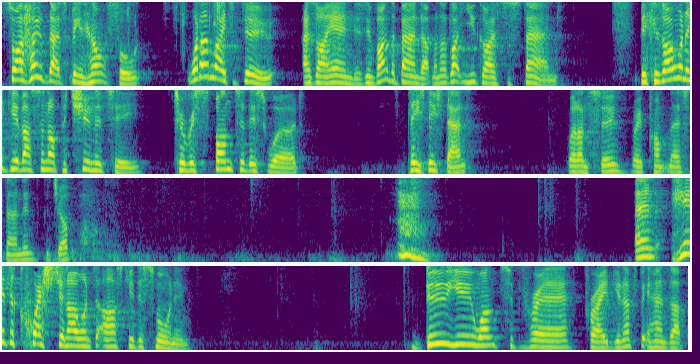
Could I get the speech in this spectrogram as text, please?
So I hope that's been helpful. What I'd like to do as I end is invite the band up, and I'd like you guys to stand because I want to give us an opportunity to respond to this word. Please do stand. Well done, Sue. Very prompt there, standing. Good job. and here's a question I want to ask you this morning. Do you want to pray, pray, you don't have to put your hands up,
